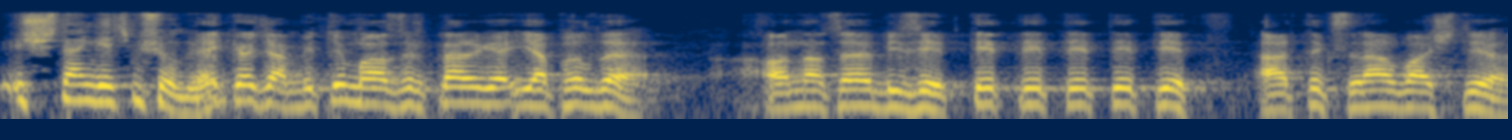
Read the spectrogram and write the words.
işten geçmiş oluyor. Peki hocam bütün hazırlıklar ya- yapıldı. Ondan sonra bizi tit tit tit tit tit. Artık sınav başlıyor.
